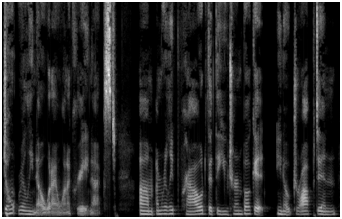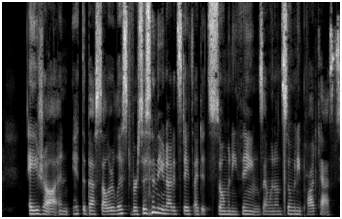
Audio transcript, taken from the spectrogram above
don't really know what I want to create next. Um, I'm really proud that the U Turn book, it you know, dropped in Asia and hit the bestseller list versus in the United States. I did so many things. I went on so many podcasts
